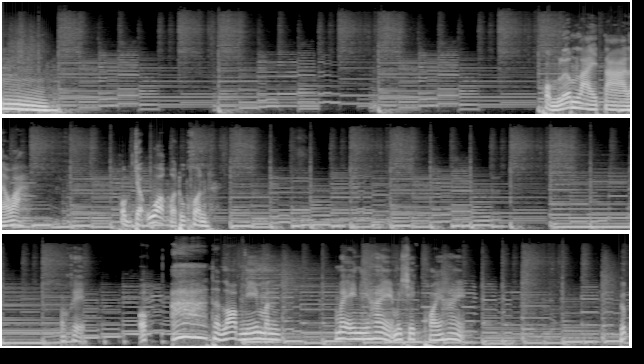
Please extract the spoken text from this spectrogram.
อืมผมเริ่มลายตาแล้วว่ะ ผมจะอ้วกกว่าทุกคน โอเคโออ่าแต่รอบนี้มันไม่ไอ้นี้ให้ไม่เช็คพอยต์ให้ฮึบ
